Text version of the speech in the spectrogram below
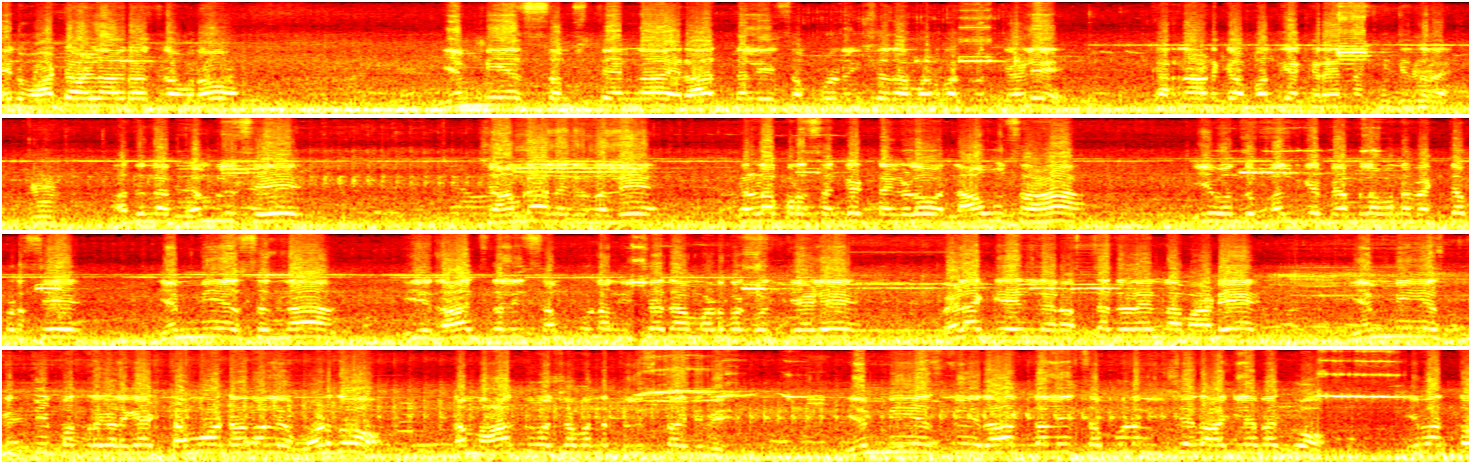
ಏನು ವಾಟಾಳ್ ನಾಗರಾಜ್ ಅವರು ಎಂ ಇ ಎಸ್ ಸಂಸ್ಥೆಯನ್ನ ರಾಜ್ಯದಲ್ಲಿ ಸಂಪೂರ್ಣ ನಿಷೇಧ ಮಾಡಬೇಕು ಅಂತ ಹೇಳಿ ಕರ್ನಾಟಕ ಬಂದ್ಗೆ ಕರೆಯನ್ನ ಕೊಟ್ಟಿದ್ದಾರೆ. ಅದನ್ನ ಬೆಂಬಲಿಸಿ ಚಾಮರಾಜನಗರದಲ್ಲಿ ಕನ್ನಡಪರ ಸಂಘಟನೆಗಳು, ನಾವು ಸಹ ಈ ಒಂದು ಬಂದ್ಗೆ ಬೆಂಬಲವನ್ನು ವ್ಯಕ್ತಪಡಿಸಿ ಎಂ ಇ ಎಸ್ ಅನ್ನ ಈ ರಾಜ್ಯದಲ್ಲಿ ಸಂಪೂರ್ಣ ನಿಷೇಧ ಮಾಡಬೇಕು ಅಂತ ಹೇಳಿ ಬೆಳಗ್ಗೆಯಿಂದ ರಸ್ತೆ ತಡೆಯನ್ನ ಮಾಡಿ ಎಂ ಇ ಎಸ್ ಭಿತ್ತಿ ಪತ್ರಗಳಿಗೆ ಟೊಮೊಟೊನಲ್ಲಿ ಹೊಡೆದು ನಮ್ಮ ಆಕ್ರೋಶವನ್ನು ತಿಳಿಸ್ತಾ ಇದ್ದೀವಿ. ಎಂ ಇ ಎಸ್ ಈ ರಾಜ್ಯದಲ್ಲಿ ಸಂಪೂರ್ಣ ನಿಷೇಧ ಆಗಲೇಬೇಕು. ಇವತ್ತು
